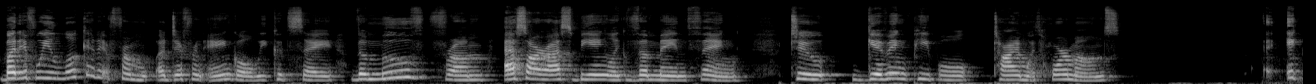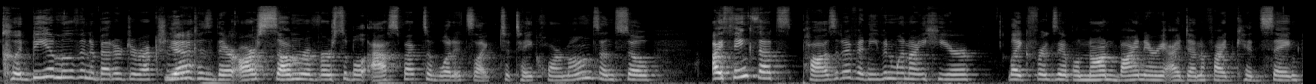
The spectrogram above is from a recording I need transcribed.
But if we look at it from a different angle, we could say the move from SRS being like the main thing to giving people time with hormones it could be a move in a better direction Yeah. because there are some reversible aspects of what it's like to take hormones and so i think that's positive and even when i hear like for example non-binary identified kids saying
